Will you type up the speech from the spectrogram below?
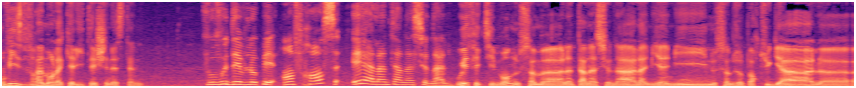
On vise vraiment la qualité chez Nesten. Vous vous développez en France et à l'international Oui, effectivement, nous sommes à l'international, à Miami, nous sommes au Portugal, euh,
